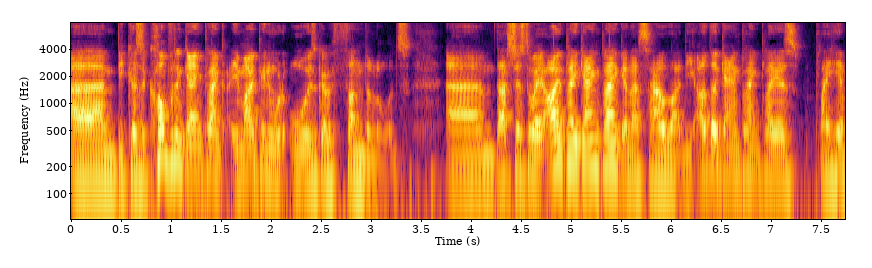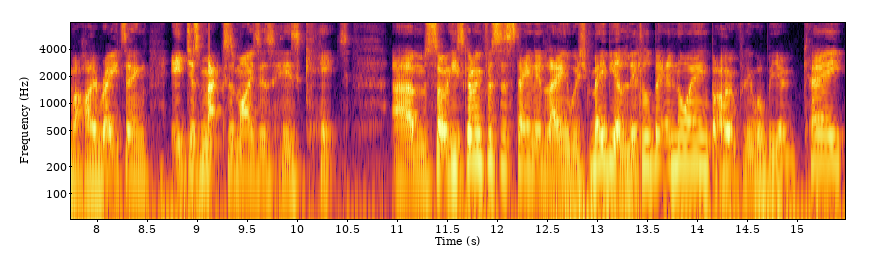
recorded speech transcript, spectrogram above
um, because a confident Gangplank, in my opinion, would always go Thunderlords. Um, that's just the way I play Gangplank, and that's how like the other Gangplank players play him at high rating. It just maximizes his kit. Um, so he's going for sustaining lane, which may be a little bit annoying, but hopefully we'll be okay.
